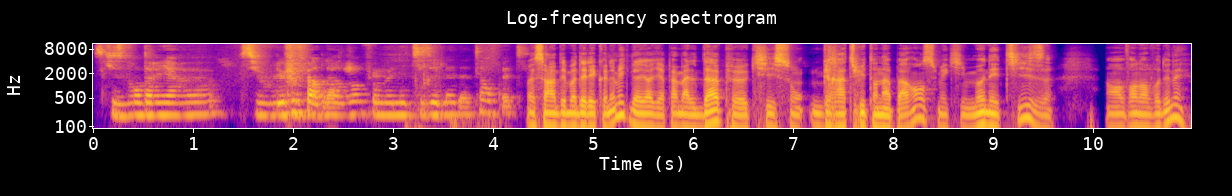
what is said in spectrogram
Ce qui se vend derrière, euh, si vous voulez vous faire de l'argent, faut monétiser de la data en fait. Ouais, C'est un des modèles économiques d'ailleurs. Il y a pas mal d'apps qui sont gratuites en apparence, mais qui monétisent en vendant vos données.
